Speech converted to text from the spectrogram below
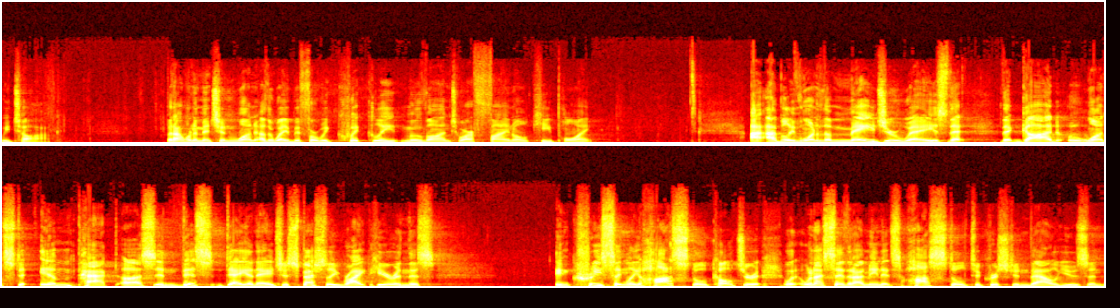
we talk. But I want to mention one other way before we quickly move on to our final key point. I, I believe one of the major ways that that God wants to impact us in this day and age, especially right here in this increasingly hostile culture. When I say that, I mean it's hostile to Christian values. And,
